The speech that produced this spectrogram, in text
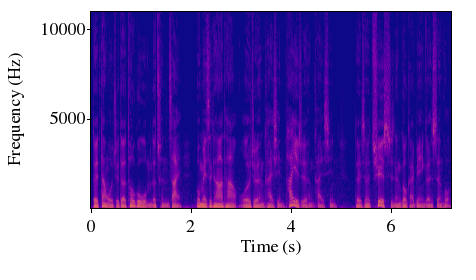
对，但我觉得透过我们的存在，我每次看到他，我会觉得很开心，他也觉得很开心。对，所以确实能够改变一个人生活。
